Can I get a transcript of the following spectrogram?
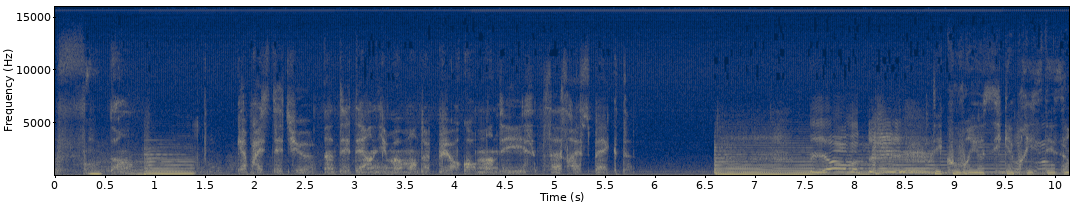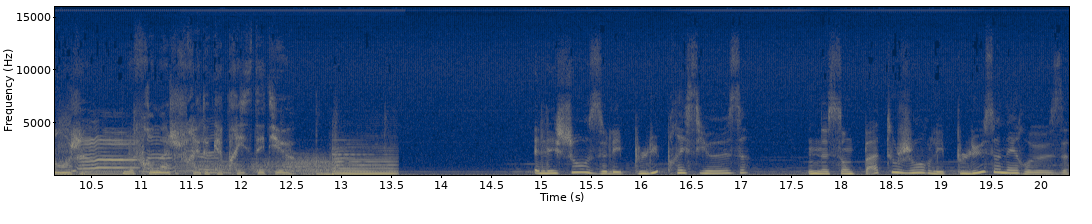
fondant. Caprice des dieux, un des derniers moments de pure gourmandise, ça se respecte. Découvrez aussi Caprice des anges, le fromage frais de Caprice des dieux. Les choses les plus précieuses ne sont pas toujours les plus onéreuses.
